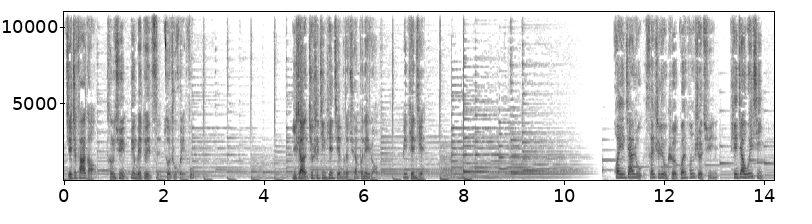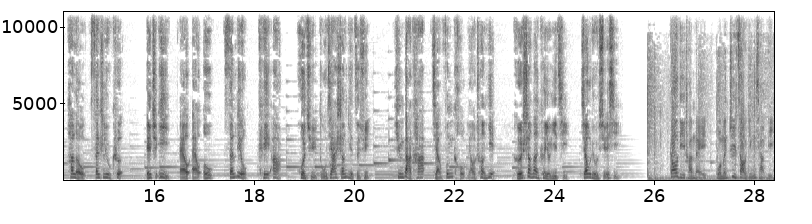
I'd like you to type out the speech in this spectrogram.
截至发稿，腾讯并未对此作出回复。以上就是今天节目的全部内容，明天见。欢迎加入三十六氪官方社群，添加微信 hello 三十六氪 h e l l o 三六 k 二，获取独家商业资讯，听大咖讲风口，聊创业，和上万客友一起交流学习。高迪传媒，我们制造影响力。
